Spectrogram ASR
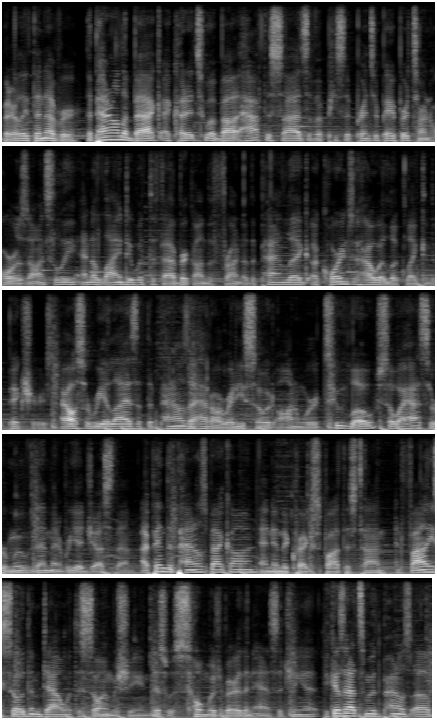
better late than never. The panel on the back, I cut it to about half the size of a piece of printer paper turned horizontally and aligned it with the fabric on the front of the pan leg according to how it looked like in the pictures. I also realized that the panels I had already sewed on were too low, so I had to remove them and readjust them. I pinned the panels back on, and in the correct spot this time, and finally sewed them down with the sewing machine. This was so much better than hand stitching it. Because I had smoothed the panels up,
